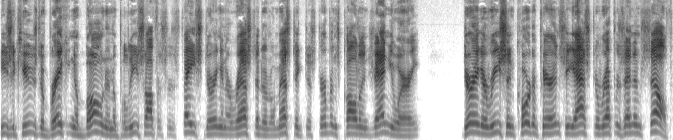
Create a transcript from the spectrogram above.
He's accused of breaking a bone in a police officer's face during an arrest at a domestic disturbance call in January. During a recent court appearance, he asked to represent himself.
